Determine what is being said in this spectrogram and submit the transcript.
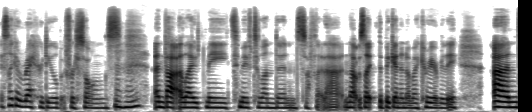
it's like a record deal but for songs. hmm And that allowed me to move to London and stuff like that. And that was like the beginning of my career really. And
